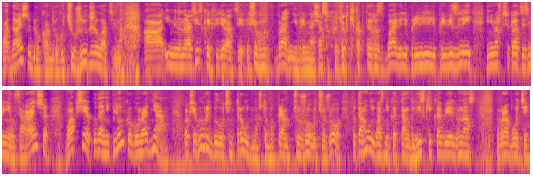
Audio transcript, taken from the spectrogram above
подальше друг от друга, чужих желательно. А именно на Российской Федерации еще в, в ранние времена, сейчас все-таки как-то разбавили, прилили, привезли, и немножко ситуация изменилась. А раньше вообще куда ни плюнь, кругом родня. Вообще выбрать было очень трудно, чтобы прям чужого-чужого чужого. Потому и возник этот английский кабель у нас в работе.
